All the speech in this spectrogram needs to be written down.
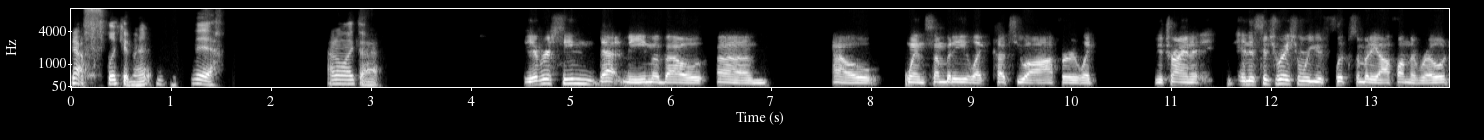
you're not flicking it. Yeah, I don't like that. You ever seen that meme about um how when somebody like cuts you off or like you're trying to in a situation where you'd flip somebody off on the road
